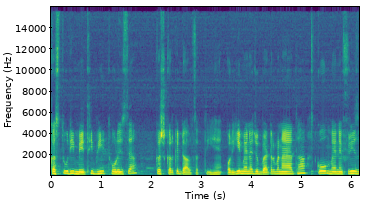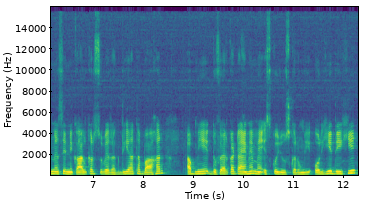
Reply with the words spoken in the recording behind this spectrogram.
कस्तूरी मेथी भी थोड़ी सा क्रश करके डाल सकती हैं। और ये मैंने जो बैटर बनाया था, इसको मैंने फ्रीज में से निकाल कर सुबह रख दिया था बाहर। अब ये दोपहर का टाइम है, मैं इसको यूज़ करूँगी। और ये देखिए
